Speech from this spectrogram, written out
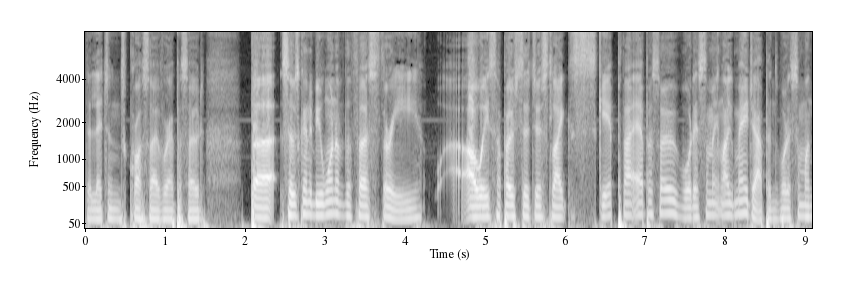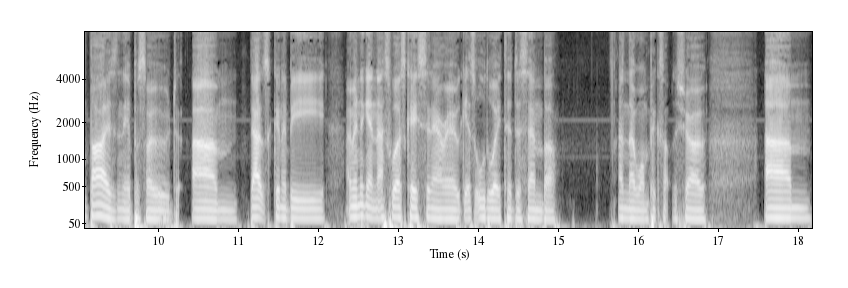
the Legends crossover episode. But so it's going to be one of the first three. Are we supposed to just like skip that episode? What if something like major happens? What if someone dies in the episode? Um, that's to be. I mean, again, that's worst case scenario. It gets all the way to December, and no one picks up the show. Um,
